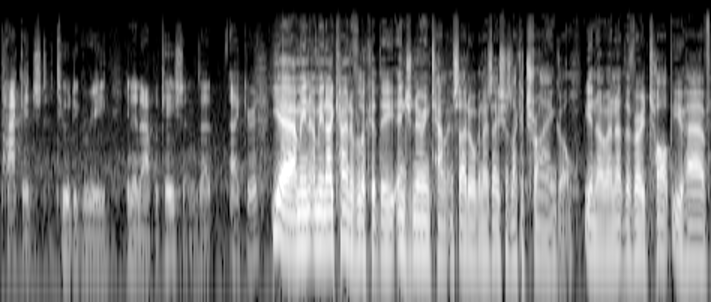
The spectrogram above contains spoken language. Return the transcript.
packaged to a degree in an application. Is that accurate? Yeah, I mean, I mean, I kind of look at the engineering talent inside organizations like a triangle, you know, and at the very top you have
